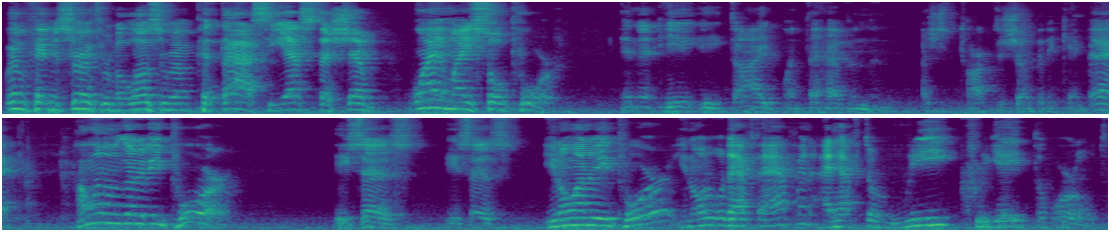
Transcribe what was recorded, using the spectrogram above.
We have a famous story from Elazar ben Pedas. He asked Hashem, Why am I so poor? And he, he died, went to heaven, and I talked to Hashem, and he came back. How long am I going to be poor? He says, he says, you don't want to be poor? You know what would have to happen? I'd have to recreate the world.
